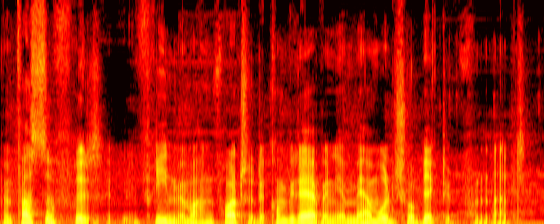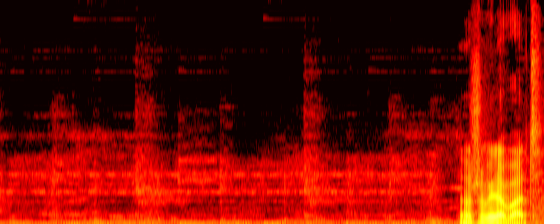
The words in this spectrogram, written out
Bin fast so Frieden. Wir machen Fortschritte. Kommt wieder her, wenn ihr mehr modische Objekte gefunden hat. So, schon wieder was.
